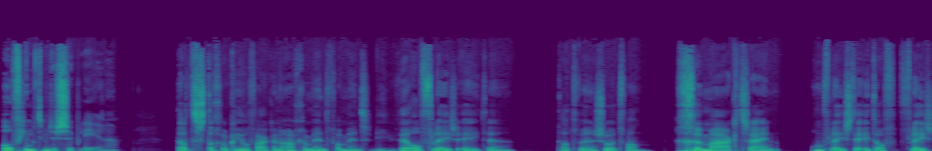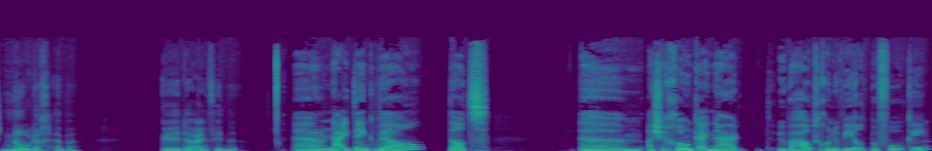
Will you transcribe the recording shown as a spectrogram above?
Of je moet hem dus suppleren. Dat is toch ook heel vaak een argument van mensen die wel vlees eten. Dat we een soort van gemaakt zijn om vlees te eten of vlees nodig hebben. Kun je daarin vinden? Ehm, nou, ik denk wel dat ehm, als je gewoon kijkt naar überhaupt gewoon de wereldbevolking,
